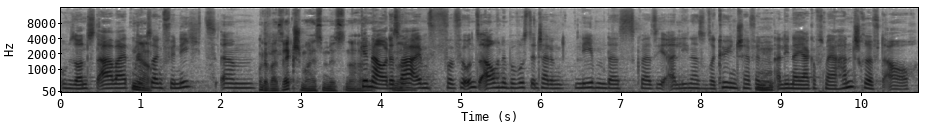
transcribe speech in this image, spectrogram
umsonst arbeiten, Ja. sozusagen für nichts. Ähm, oder was wegschmeißen müssen. nachher. Genau, das Oder- war eben für, für uns auch eine bewusste Entscheidung, neben das quasi Alinas, unsere Küchenchefin, Alina Jakobsmeier Handschrift auch.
